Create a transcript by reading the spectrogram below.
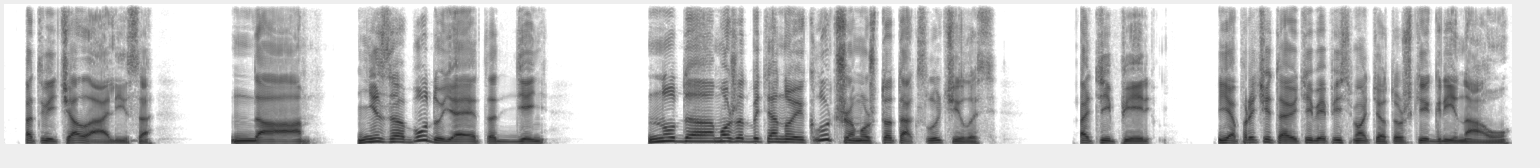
— отвечала Алиса. Да, не забуду я этот день. Ну да, может быть, оно и к лучшему, что так случилось. А теперь я прочитаю тебе письмо тетушки Гринау».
